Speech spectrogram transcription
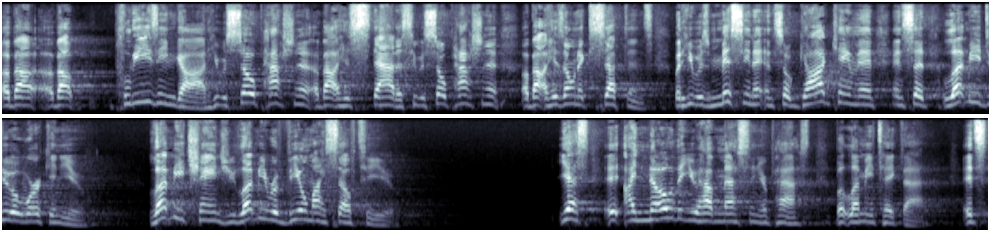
about, about pleasing God. He was so passionate about his status. He was so passionate about his own acceptance, but he was missing it. And so God came in and said, Let me do a work in you. Let me change you. Let me reveal myself to you. Yes, it, I know that you have mess in your past, but let me take that. It's,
